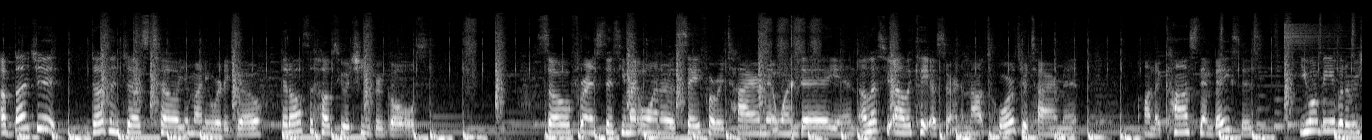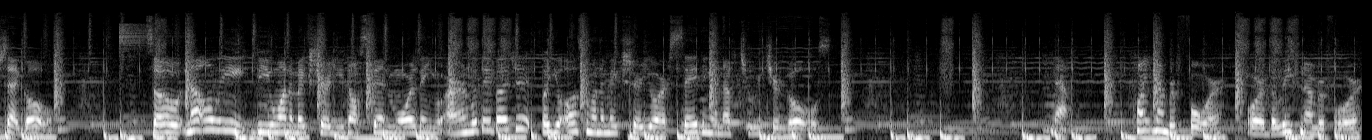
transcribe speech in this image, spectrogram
a budget doesn't just tell your money where to go, it also helps you achieve your goals. So, for instance, you might want to save for retirement one day, and unless you allocate a certain amount towards retirement on a constant basis, you won't be able to reach that goal. So, not only do you want to make sure you don't spend more than you earn with a budget, but you also want to make sure you are saving enough to reach your goals. Now, point number four, or belief number four,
